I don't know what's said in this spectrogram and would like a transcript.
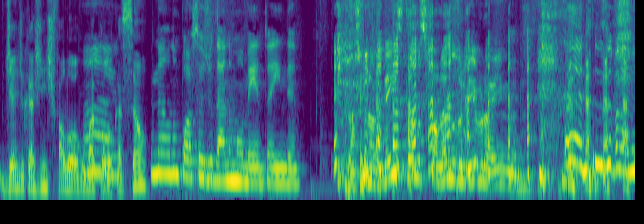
diante do que a gente falou, alguma Ai, colocação? Não, não posso ajudar no momento ainda. Eu acho que nós nem estamos falando do livro ainda. Né? É, não precisa falar do.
